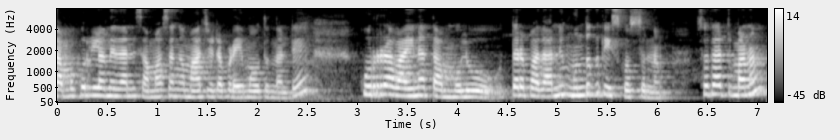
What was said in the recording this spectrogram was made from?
తమ్ము కుర్రలు అనే దాన్ని సమాసంగా మార్చేటప్పుడు ఏమవుతుందంటే కుర్రవైన తమ్ములు ఉత్తర పదాన్ని ముందుకు తీసుకొస్తున్నాం. సో దట్ మనం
